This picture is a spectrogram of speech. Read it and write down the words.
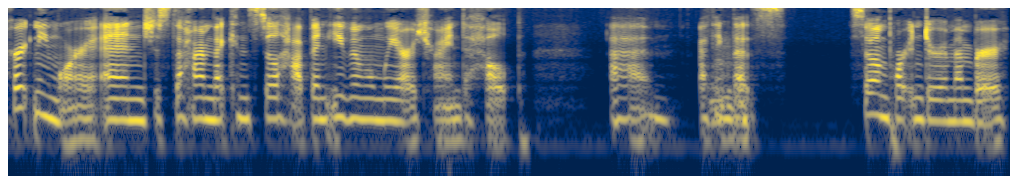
hurt anymore and just the harm that can still happen even when we are trying to help. Um, I think mm-hmm. that's so important to remember.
